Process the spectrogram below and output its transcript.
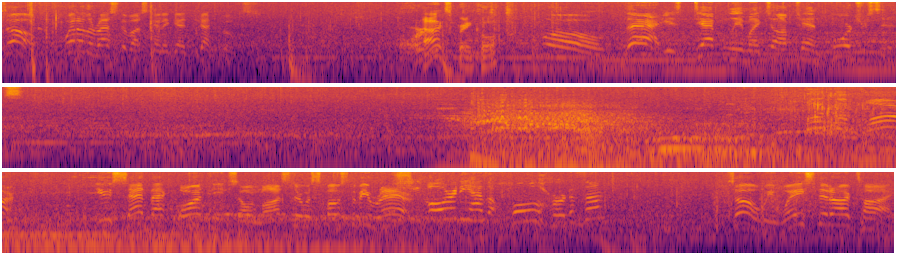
So, when are the rest of us gonna get jet boots? That looks pretty cool. Whoa, that is definitely in my top 10 fortresses. What the flar? You said that quarantine zone monster was supposed to be rare. She already has a whole herd of them? So we wasted our time.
